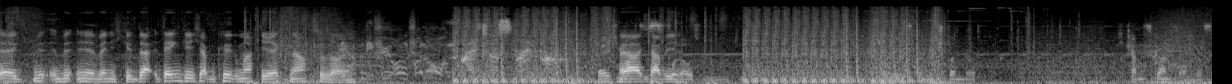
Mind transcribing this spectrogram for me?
äh, äh, wenn ich denke, ich habe einen Kill gemacht, direkt Wir nachzuladen. haben die Führung verloren. alter Sniper. Ja, ich, Ja, mach ich das hab ihn. voll aus. Ich kann es gar nicht anders.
